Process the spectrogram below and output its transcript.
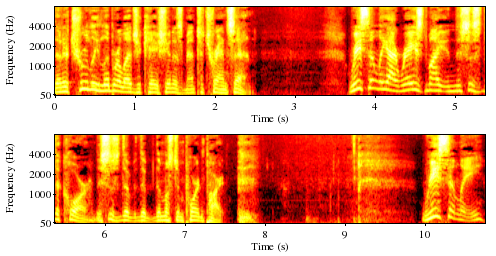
that a truly liberal education is meant to transcend. Recently, I raised my, and this is the core, this is the, the, the most important part. Recently,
